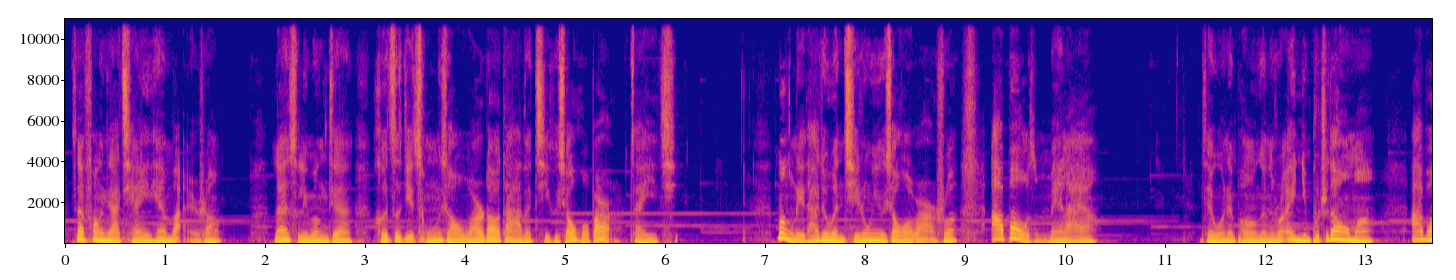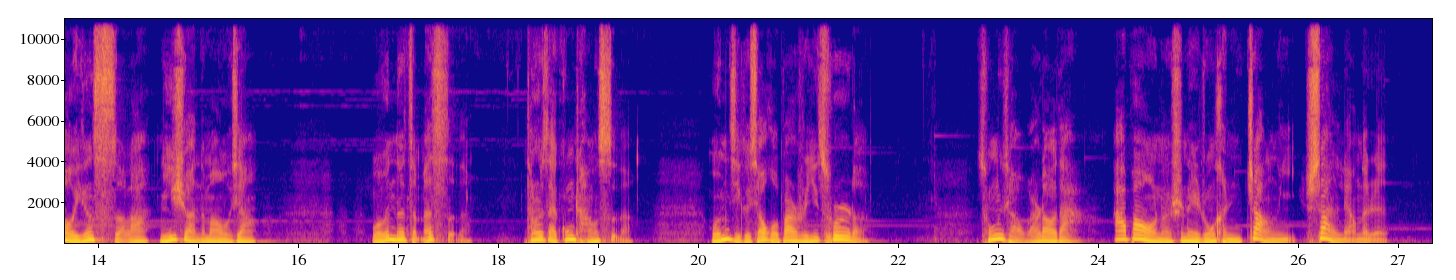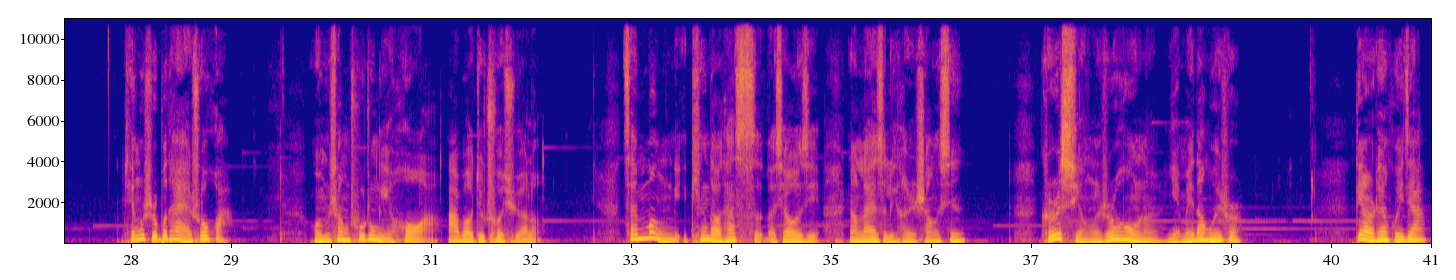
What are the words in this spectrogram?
在放假前一天晚上。莱斯利梦见和自己从小玩到大的几个小伙伴在一起，梦里他就问其中一个小伙伴说：“阿豹怎么没来啊？”结果那朋友跟他说：“哎，你不知道吗？阿豹已经死了，你选的吗？偶像？”我问他怎么死的，他说在工厂死的。我们几个小伙伴是一村的，从小玩到大。阿豹呢是那种很仗义、善良的人，平时不太爱说话。我们上初中以后啊，阿豹就辍学了。在梦里听到他死的消息，让莱斯利很伤心。可是醒了之后呢，也没当回事儿。第二天回家，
